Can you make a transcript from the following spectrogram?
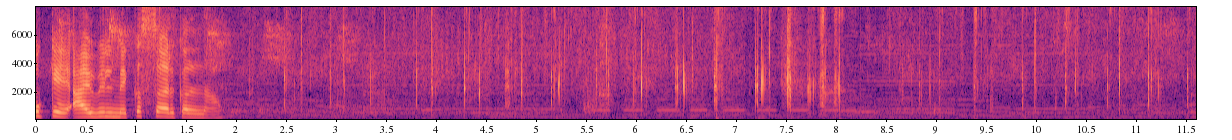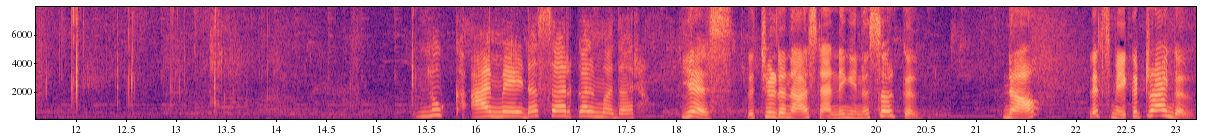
Okay, I will make a circle now. Look, I made a circle, mother. Yes, the children are standing in a circle. Now, let's make a triangle.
